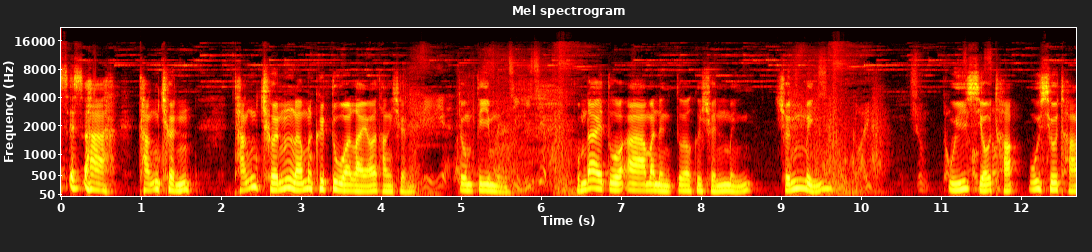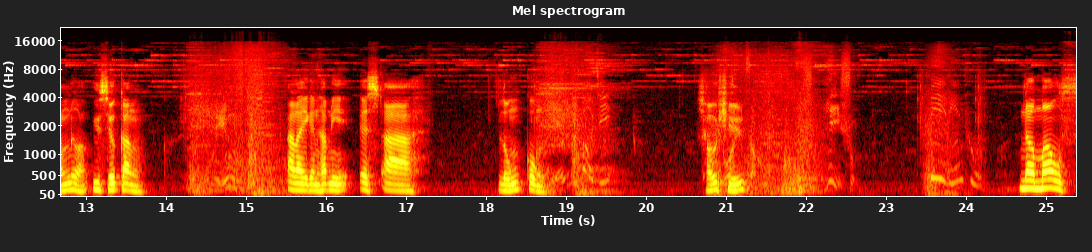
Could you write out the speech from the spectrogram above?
SSR ถังเฉินถังเฉินแล้วมันคือตัวอะไรวะถังเฉินโจมตีหมูผมได้ตัว R มาหนึ่งตัวคือเฉินหมิงเฉินหมิงอุ้ยเสียวถังอุ้ยเสียวถังหรือเอุ้ยเสียวกัง อะไรกันครับนี่ SR หลงกงเฉาชิอนาเมาส์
